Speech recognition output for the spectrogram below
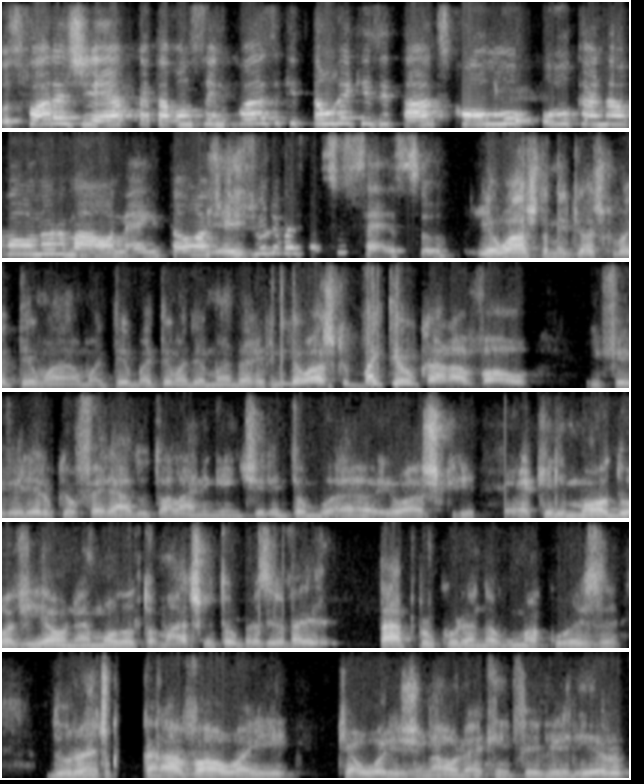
os foras de época estavam sendo quase que tão requisitados como o carnaval normal, né? Então acho que é, julho vai ser sucesso. Eu acho também que acho que vai ter uma, uma ter, vai ter uma demanda refinada. Eu acho que vai ter o um carnaval em fevereiro, porque o feriado está lá e ninguém tira. Então é, eu acho que é aquele modo avião, né? Modo automático. Então o Brasil vai estar tá procurando alguma coisa durante o carnaval aí que é o original, né? Que é em fevereiro.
